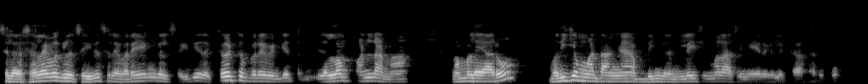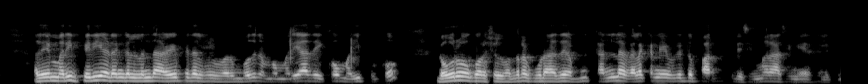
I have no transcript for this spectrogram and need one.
சில செலவுகள் செய்து சில விரயங்கள் செய்து இதை கேட்டு பெற வேண்டிய தன்மை இதெல்லாம் பண்ணலன்னா நம்மளை யாரும் மதிக்க மாட்டாங்க அப்படிங்கிற நிலை சிம்மராசி நேயர்களுக்காக இருக்கும். அதே மாதிரி பெரிய இடங்கள்ல இருந்து அழைப்பிதழ்கள் வரும்போது நம்ம மரியாதைக்கோ மதிப்புக்கோ கௌரவ குறைச்சல் வந்துடக்கூடாது அப்படின்னு கண்ணில் விளக்கண்ணை விட்டுட்டு பார்க்கக்கூடிய சிம்மராசி நேர்களுக்கு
